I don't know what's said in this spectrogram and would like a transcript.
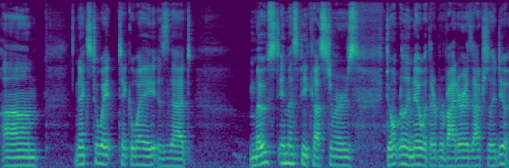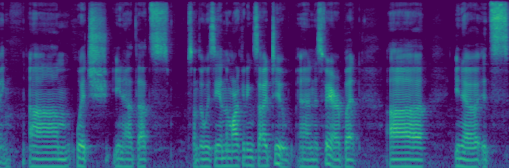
Um, next to wait, takeaway is that most MSP customers don't really know what their provider is actually doing, um, which you know that's something we see in the marketing side too, and is fair. But uh, you know it's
